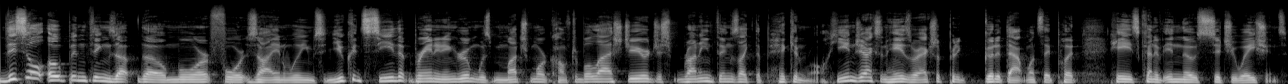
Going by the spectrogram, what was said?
This will open things up, though, more for Zion Williamson. You could see that Brandon Ingram was much more comfortable last year just running things like the pick and roll. He and Jaxson Hayes were actually pretty good at that once they put Hayes kind of in those situations.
